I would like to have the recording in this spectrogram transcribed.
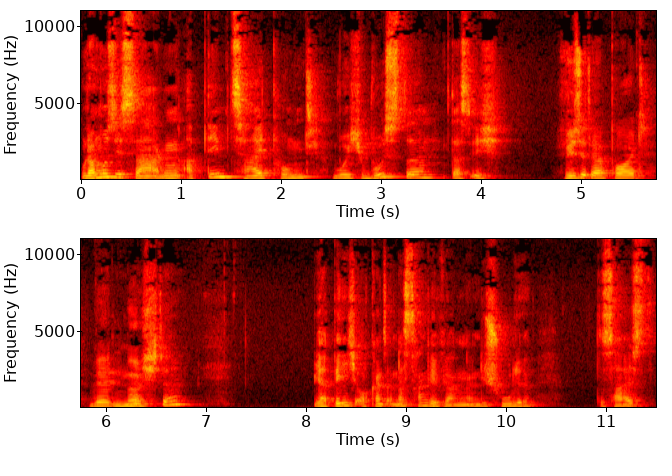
Und da muss ich sagen, ab dem Zeitpunkt, wo ich wusste, dass ich Physiotherapeut werden möchte, ja, bin ich auch ganz anders drangegangen an die Schule. Das heißt,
